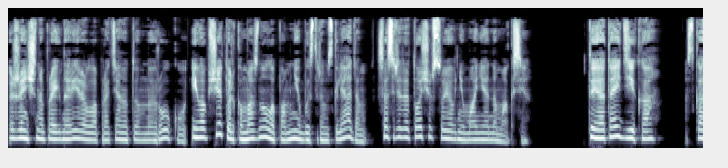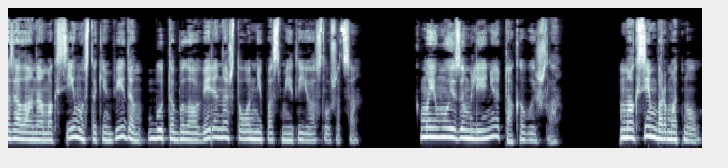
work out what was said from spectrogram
Женщина проигнорировала протянутую мной руку и вообще только мазнула по мне быстрым взглядом, сосредоточив свое внимание на Максе. «Ты отойди-ка», — сказала она Максиму с таким видом, будто была уверена, что он не посмеет ее ослушаться. К моему изумлению так и вышло. Максим бормотнул.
